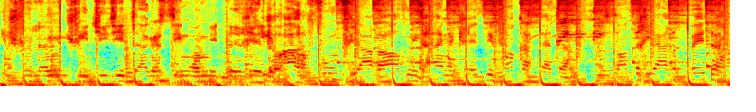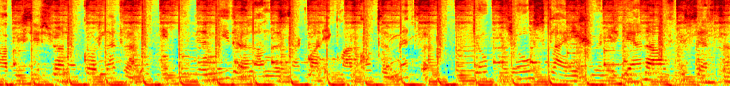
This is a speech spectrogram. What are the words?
Ich fühle mich wie Gigi D'Agostino mit Berillo War fünf Jahre alt mit einer Crazy Fock-Kassette 20 Jahre später hab ich hier schöne Kotelette. In den Niederlanden sagt man, ich mag Kotelmette Jo, Jo ist klein, ich höre nicht gerne auf Gesetze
